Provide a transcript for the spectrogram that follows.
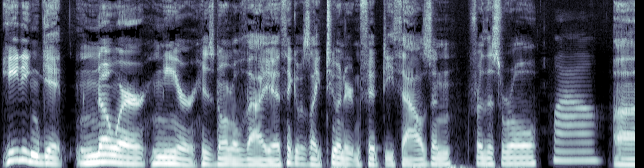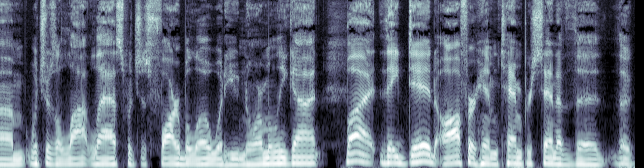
he didn't get nowhere near his normal value. I think it was like 250,000 for this role, Wow. um, which was a lot less, which is far below what he normally got. But they did offer him 10% of the, the,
